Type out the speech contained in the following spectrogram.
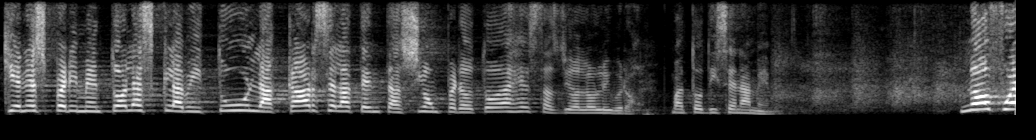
quien experimentó la esclavitud, la cárcel, la tentación, pero todas estas Dios lo libró. ¿Cuántos dicen amén? No fue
